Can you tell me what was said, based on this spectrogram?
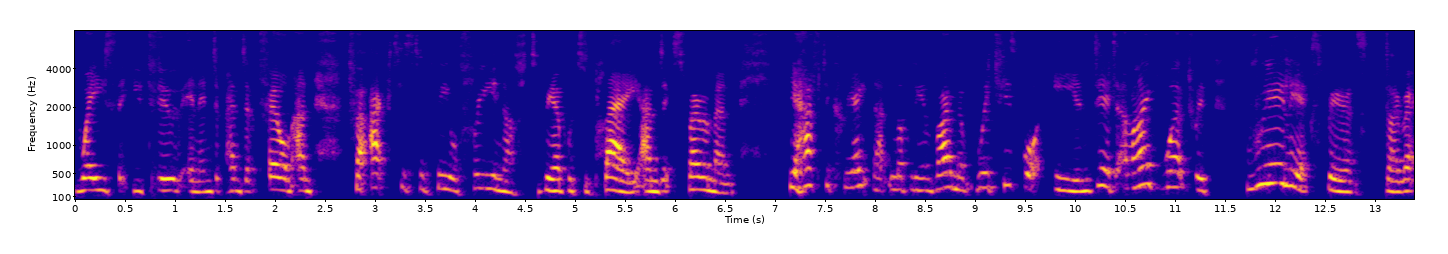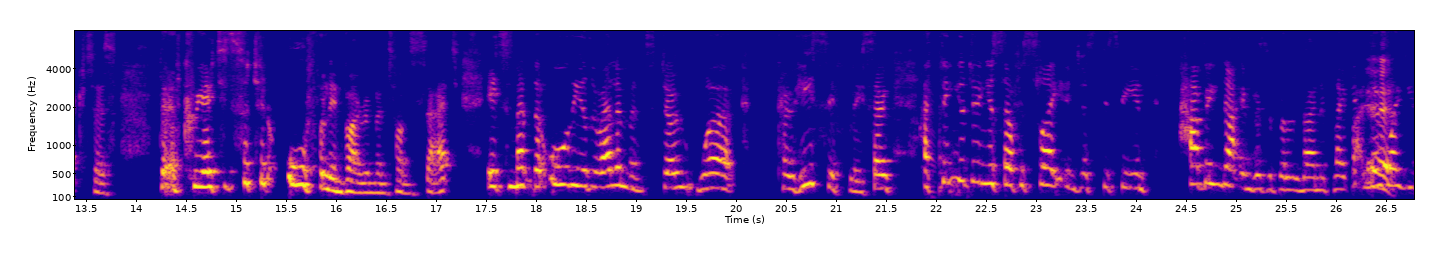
ways that you do in independent film, and for actors to feel free enough to be able to play and experiment, you have to create that lovely environment, which is what Ian did. And I've worked with really experienced directors that have created such an awful environment on set. It's meant that all the other elements don't work cohesively. So I think you're doing yourself a slight injustice in having that invisible of play, but I know yeah. why you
